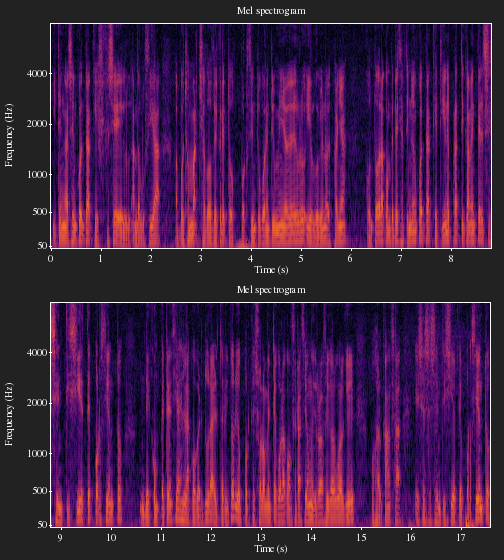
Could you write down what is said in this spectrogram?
y tengas en cuenta que, fíjese, Andalucía ha puesto en marcha dos decretos por 141 millones de euros y el gobierno de España con toda la competencia, teniendo en cuenta que tiene prácticamente el 67% de competencias en la cobertura del territorio, porque solamente con la Confederación Hidrográfica del Guadalquivir pues alcanza ese 67%.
